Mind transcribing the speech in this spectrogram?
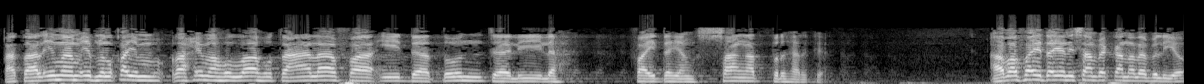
Kata Al-Imam Ibnul Qayyim rahimahullahu taala faidatun jalilah. Faidah yang sangat berharga. Apa faedah yang disampaikan oleh beliau?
